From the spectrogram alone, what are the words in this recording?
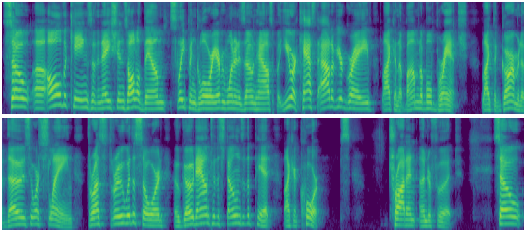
So uh, all the kings of the nations, all of them, sleep in glory, everyone in his own house. But you are cast out of your grave like an abominable branch, like the garment of those who are slain, thrust through with a sword, who go down to the stones of the pit like a corpse trodden underfoot. So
